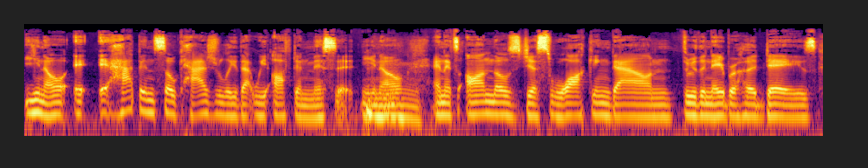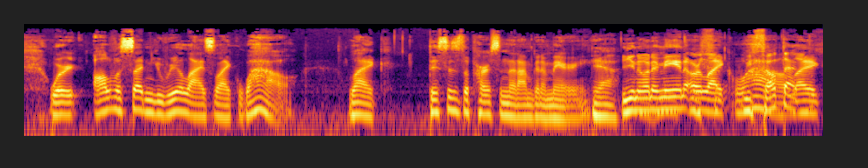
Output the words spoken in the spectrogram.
you know it, it happens so casually that we often miss it you know? And it's on those just walking down through the neighborhood days where all of a sudden you realize like wow like this is the person that I'm going to marry. Yeah. You know what I mm-hmm. mean? Or like, wow, we felt that. like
